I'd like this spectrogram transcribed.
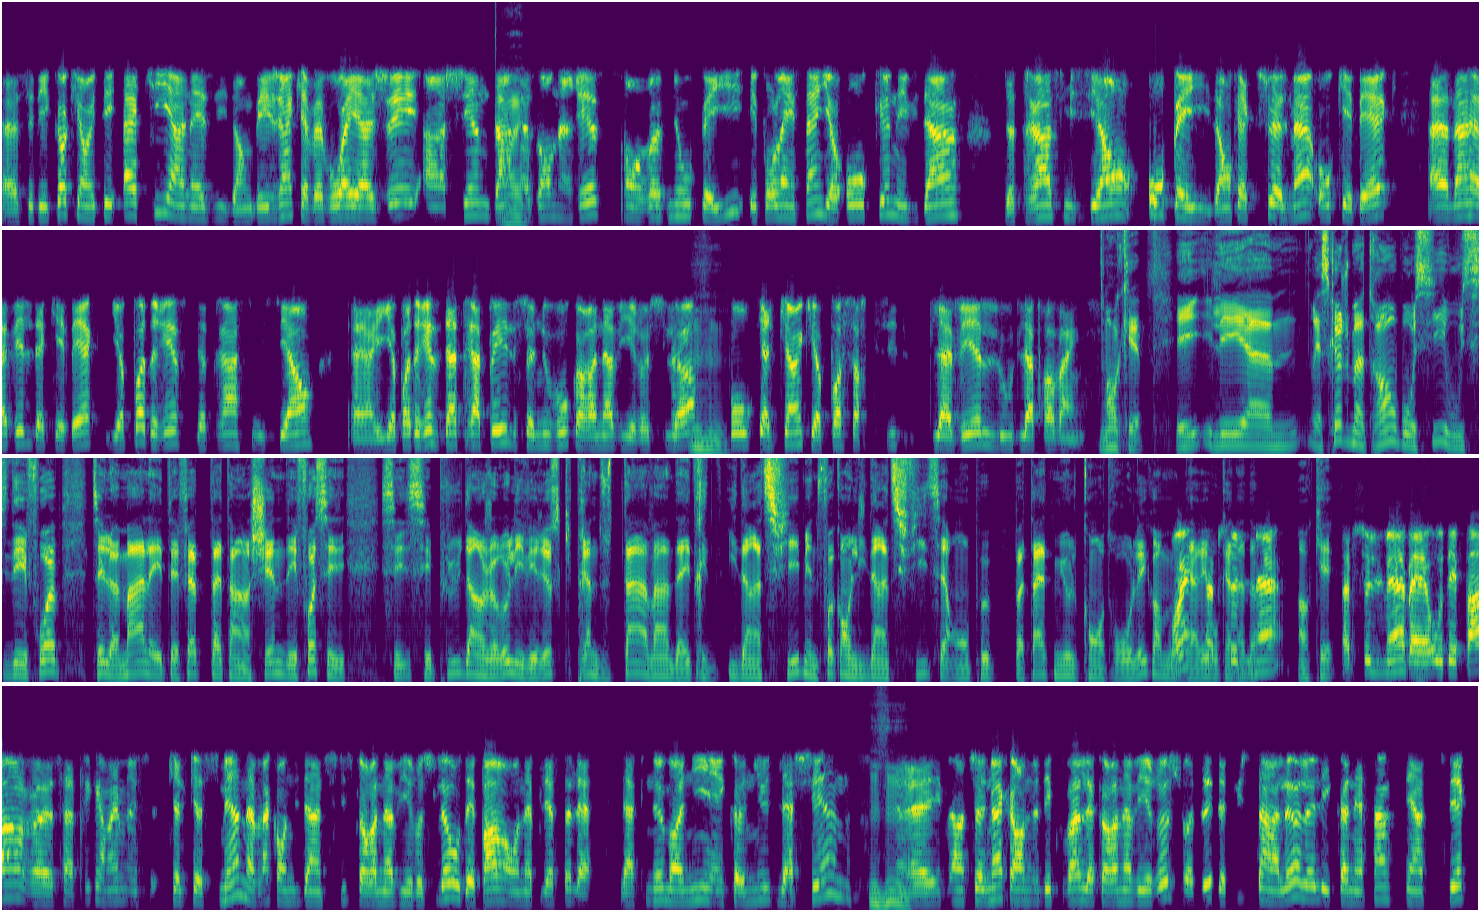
Euh, c'est des cas qui ont été acquis en Asie. Donc, des gens qui avaient voyagé en Chine dans Ouais. la zone à risque sont revenus au pays. Et pour l'instant, il n'y a aucune évidence de transmission au pays. Donc, actuellement, au Québec, à- dans la ville de Québec, il n'y a pas de risque de transmission. Euh, il n'y a pas de risque d'attraper ce nouveau coronavirus-là Mhm. pour quelqu'un qui n'a pas sorti de la ville ou de la province. OK. Et les euh, est-ce que je me trompe aussi ou si des fois, tu sais, le mal a été fait peut-être en Chine, des fois c'est c'est c'est plus dangereux les virus qui prennent du temps avant d'être identifiés, mais une fois qu'on l'identifie, on peut peut-être mieux le contrôler comme il arrive au Canada? absolument. OK. Absolument. Ben, au départ, euh, ça a pris quand même quelques semaines avant qu'on identifie ce coronavirus-là. Au départ, on appelait ça la, la pneumonie inconnue de la Chine. Mhm. Euh, éventuellement, quand on a découvert le coronavirus, je dois dire, depuis ce temps-là, là, les connaissances scientifiques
